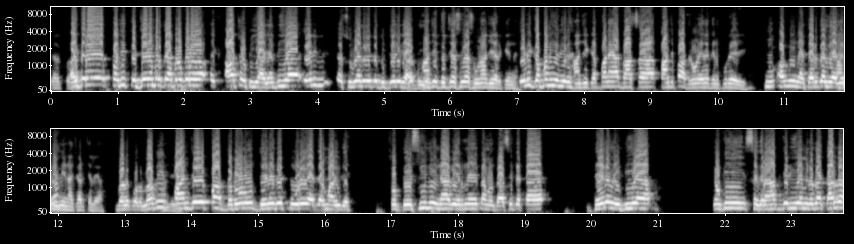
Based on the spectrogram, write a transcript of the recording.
ਬਿਲਕੁਲ। ਇੱਧਰ ਭਾਜੀ ਤੀਜੇ ਨੰਬਰ ਤੇ ਆਪਣੇ ਕੋਲ ਇੱਕ ਆ ਝੋਟੀ ਆ ਜਾਂਦੀ ਆ ਇਹ ਵੀ ਸੂਬਿਆਂ ਦੇ ਵਿੱਚ ਦੂਜੇ ਦੀ ਜਾਂਦੀ ਆ। ਹਾਂਜੀ ਦੂਜੇ ਸੂਏ ਸੋਨਾ ਜੀ ਹਰਕੇ ਨੇ। ਇਹ ਵੀ ਗੱਬਣੀ ਆ ਵੀਰ। ਹਾਂਜੀ ਗੱਪਣ ਆ ਬਸ ਪੰਜ ਭਾਦਰੋਂ ਇਹਦੇ ਦਿਨ ਪੂਰੇ ਆ ਜੀ। ਹੂੰ, ਆ ਮਹੀਨਾ ਚੜ ਚੱਲਿਆ ਜਿਹੜਾ ਮਹੀਨਾ ਚੜ ਚਲਿਆ। ਬਿਲਕੁਲ ਲਓ ਵੀ। ਪੰਜ ਭਾਦਰੋਂ ਨੂੰ ਦਿਨ ਦੇ ਪੂਰੇ ਆ ਕਰਮਾਲੀ ਦੇ। ਸੋ ਦੇਸੀ ਮਹੀਨਾ ਵੀਰ ਨੇ ਤੁਹਾਨੂੰ ਦੱਸ ਹੀ ਦਿੱਤਾ ਦਿਨ ਲੈਂਦੀ ਆ ਕਿਉਂਕਿ ਸੰਗਰਾਂਦ ਜਿਹੜੀ ਆ ਮੈਨੂੰ ਤਾਂ ਕੱਲ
